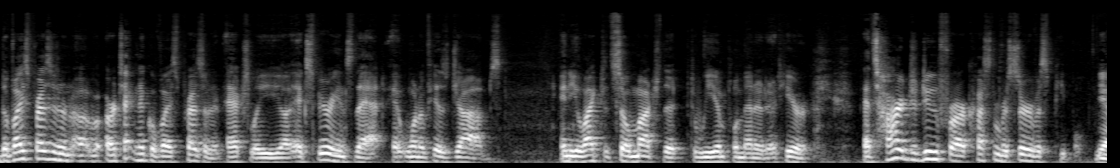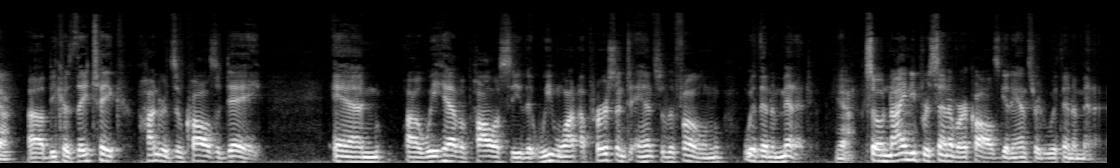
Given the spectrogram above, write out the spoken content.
the vice president, our technical vice president, actually uh, experienced that at one of his jobs, and he liked it so much that we implemented it here. That's hard to do for our customer service people. Yeah. Uh, because they take hundreds of calls a day. And uh, we have a policy that we want a person to answer the phone within a minute. Yeah. So 90% of our calls get answered within a minute,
